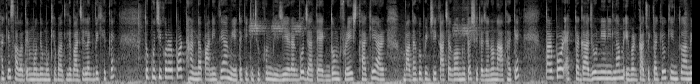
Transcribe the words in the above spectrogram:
থাকে, সালাদের মধ্যে মুখে বাদলে বাজে লাগবে খেতে। তো কুচি করার পর ঠান্ডা পানিতে আমি এটাকে কিছুক্ষণ ভিজিয়ে রাখব যাতে একদম ফ্রেশ থাকে আর বাঁধাকপির যে কাঁচা গন্ধটা সেটা যেন না থাকে। তারপর একটা গাজর নিয়ে নিলাম, এবার গাজরটাকেও কিন্তু আমি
